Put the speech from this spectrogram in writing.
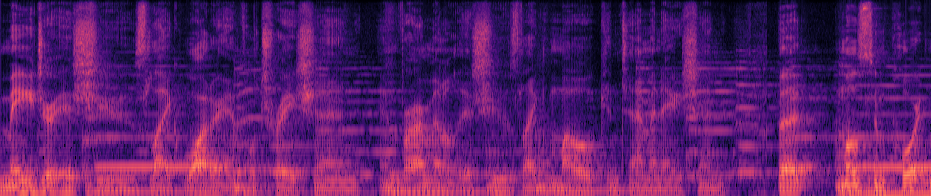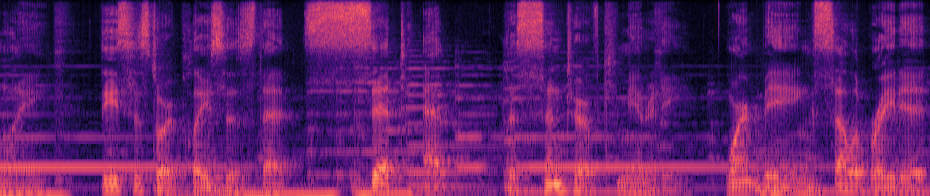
Major issues like water infiltration, environmental issues like mold contamination, but most importantly, these historic places that sit at the center of community weren't being celebrated,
